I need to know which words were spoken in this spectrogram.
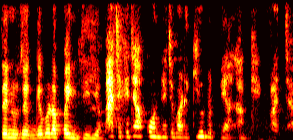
ਤੈਨੂੰ ਤੇ ਅੱਗੇ ਬੜਾ ਪੈਂਦੀ ਆ। ਭੱਜ ਕੇ ਜਾ, ਕੋਨੇ 'ਚ ਵੜ ਗਈ, ਉਹ ਡੱਬਿਆਂ ਲਾ ਕੇ, ਭੱਜ ਜਾ।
